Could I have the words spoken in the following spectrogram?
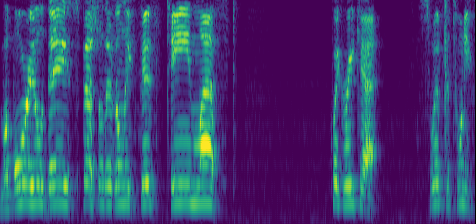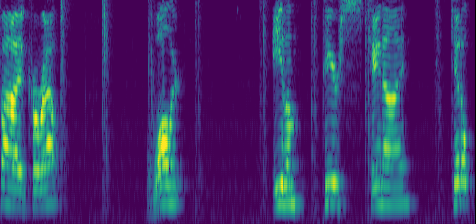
Memorial Day special. There's only 15 left. Quick recap. Swift to 25, Corral. Waller, Elam, Pierce, K9, Kittle,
